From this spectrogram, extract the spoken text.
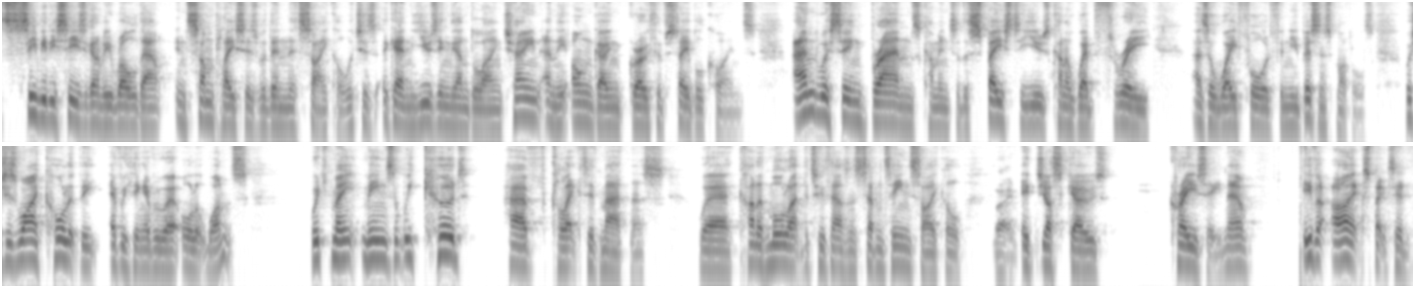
CBDCs are going to be rolled out in some places within this cycle, which is again using the underlying chain and the ongoing growth of stable coins. And we're seeing brands come into the space to use kind of Web3 as a way forward for new business models, which is why I call it the everything everywhere all at once, which may, means that we could have collective madness where kind of more like the 2017 cycle, right. it just goes crazy. Now, even I expected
